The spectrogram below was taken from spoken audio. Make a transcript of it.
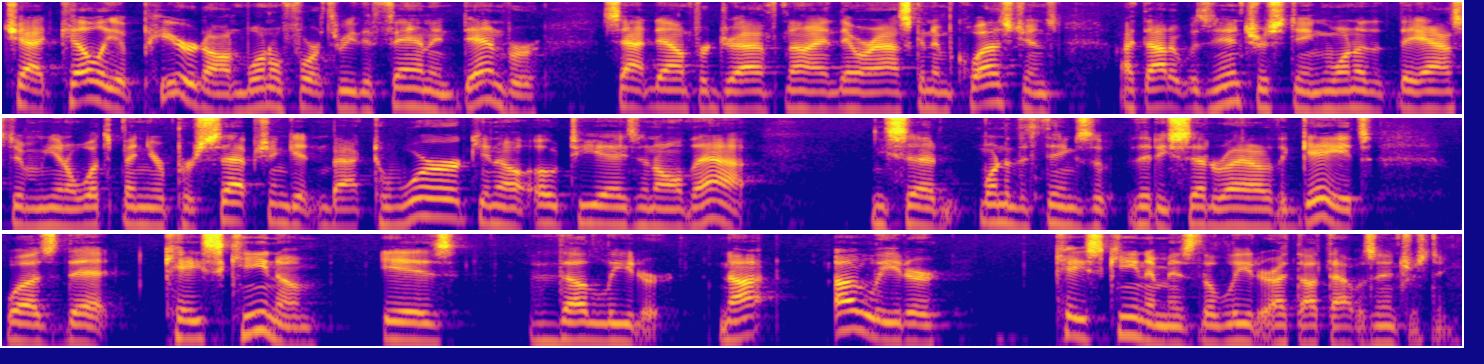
Chad Kelly appeared on 104.3 The Fan in Denver sat down for draft night. They were asking him questions. I thought it was interesting. One of the, they asked him, you know, what's been your perception getting back to work, you know, OTAs and all that. He said one of the things that he said right out of the gates was that Case Keenum is the leader, not a leader. Case Keenum is the leader. I thought that was interesting.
